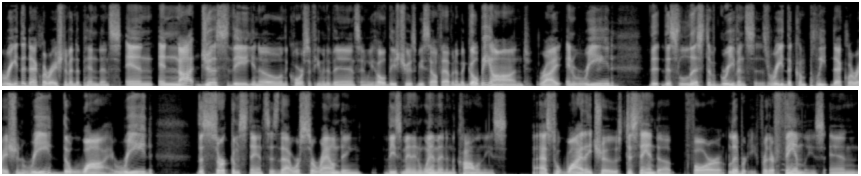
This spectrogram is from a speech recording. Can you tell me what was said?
read the Declaration of Independence and and not just the, you know, in the course of human events and we hold these truths to be self-evident, but go beyond, right? And read th- this list of grievances, read the complete declaration, read the why, read the circumstances that were surrounding these men and women in the colonies as to why they chose to stand up for liberty for their families and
